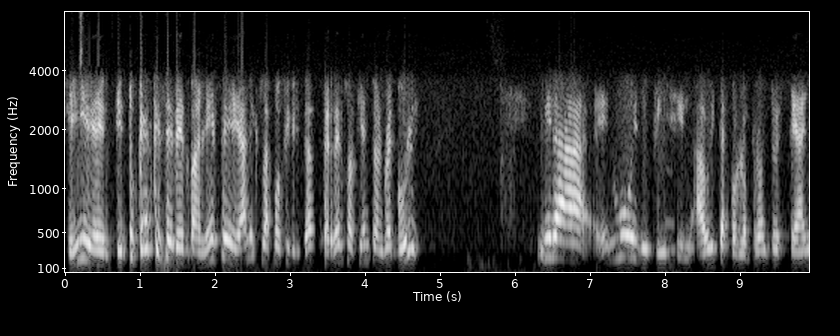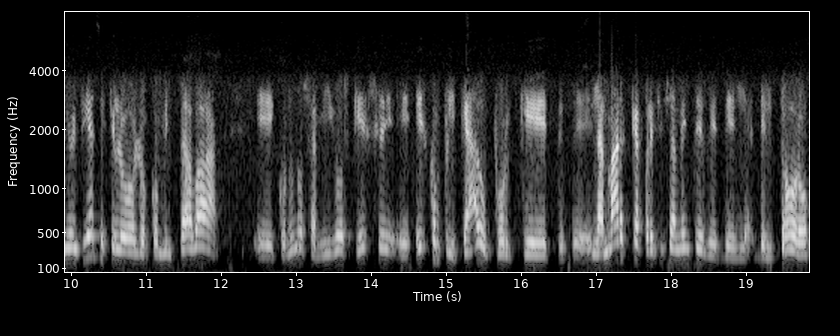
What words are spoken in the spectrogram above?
Sí, eh, ¿y tú crees que se desvanece, Alex, la posibilidad de perder su asiento en Red Bull? Mira, es muy difícil. Ahorita por lo pronto este año, y fíjate que lo, lo comentaba eh, con unos amigos, que es, eh, es complicado porque eh, la marca precisamente de, del, del toro,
